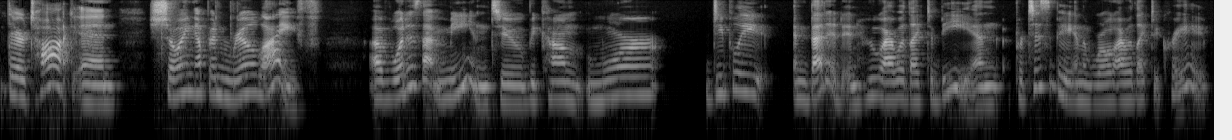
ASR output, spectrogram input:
their talk and showing up in real life. Of what does that mean to become more deeply embedded in who I would like to be and participate in the world I would like to create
